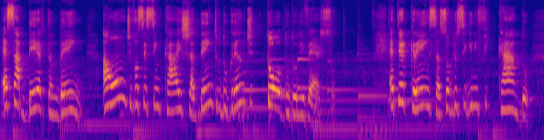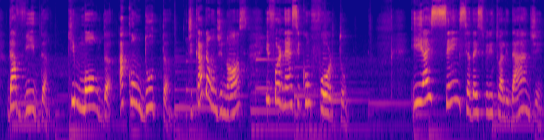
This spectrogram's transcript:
É saber também aonde você se encaixa dentro do grande todo do universo. É ter crença sobre o significado da vida que molda a conduta de cada um de nós e fornece conforto. E a essência da espiritualidade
